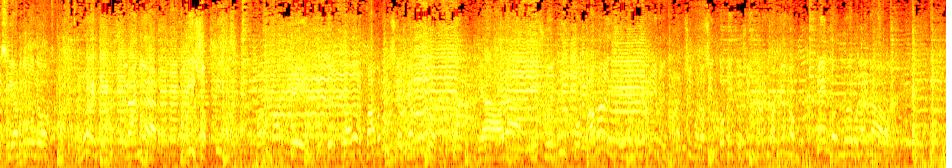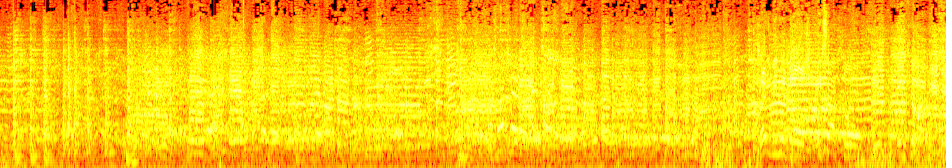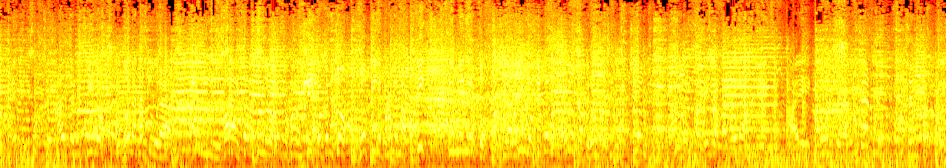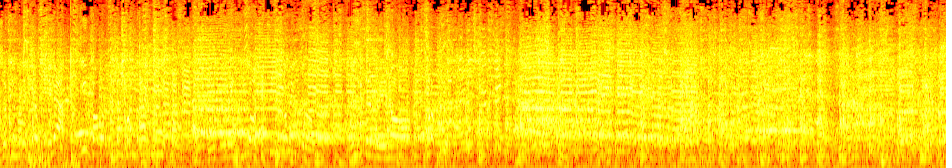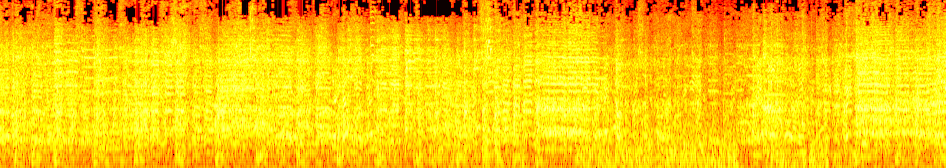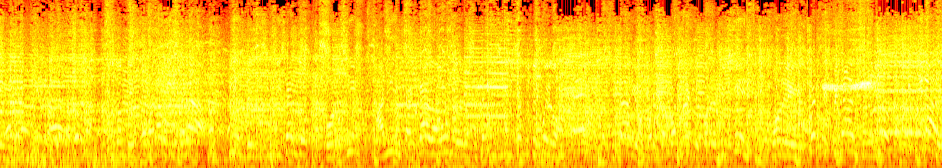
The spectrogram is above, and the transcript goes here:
Luis y Ardulo. No es de extrañar esos picks por parte del jugador Fabricio de que hará que su equipo avance en el terreno y próximo a los 100 metros en terreno ajeno tenga un nuevo line minutos exactos el no la captura. Ahí va a estar haciendo lo propio Juan Francisco Canichó. No tiene problema. Pic inmediato. Ciardulo que toma la pelota, pero antes infracción. Arriba para adelante. A Eric Bunsen al interno. Bunsen, por eso mismo que será en favor de San Juan Rugby. Entre 22 y 5 metros en terreno y visibilizando por quién alienta cada uno de los que están visibilizando este juego. Por el Universitario, por el Rugby, por el Virgen, por el Verde Esperanza de Mendoza. Penal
